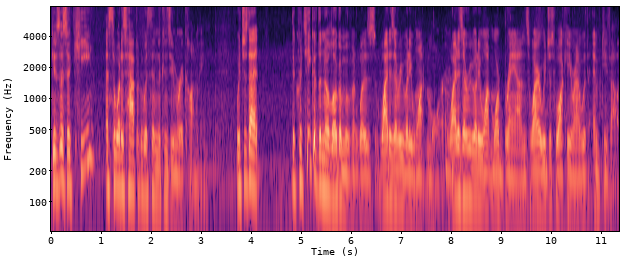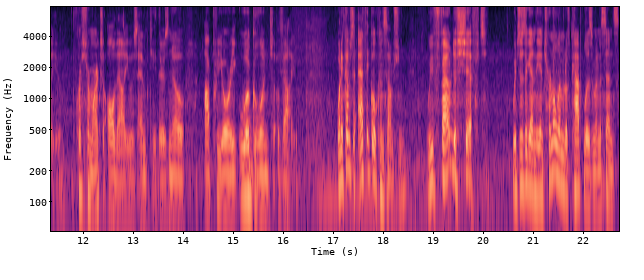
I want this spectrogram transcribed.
gives us a key as to what has happened within the consumer economy which is that the critique of the no logo movement was why does everybody want more? Hmm. Why does everybody want more brands? Why are we just walking around with empty value? Of course, for Marx, all value is empty. There's no a priori Urgrund of value. When it comes to ethical consumption, we've found a shift, which is again the internal limit of capitalism, in a sense,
